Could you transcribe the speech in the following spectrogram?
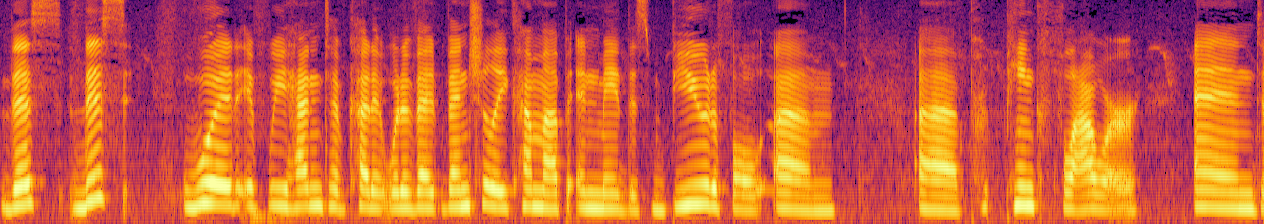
this this would, if we hadn't have cut it, would have eventually come up and made this beautiful um, uh, pink flower. And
